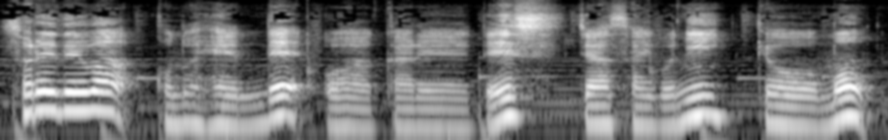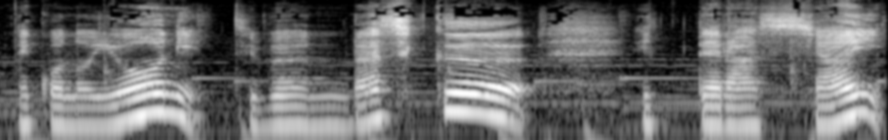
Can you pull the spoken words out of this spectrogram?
それではこの辺でお別れです。じゃあ最後に今日も猫のように自分らしくいってらっしゃい。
